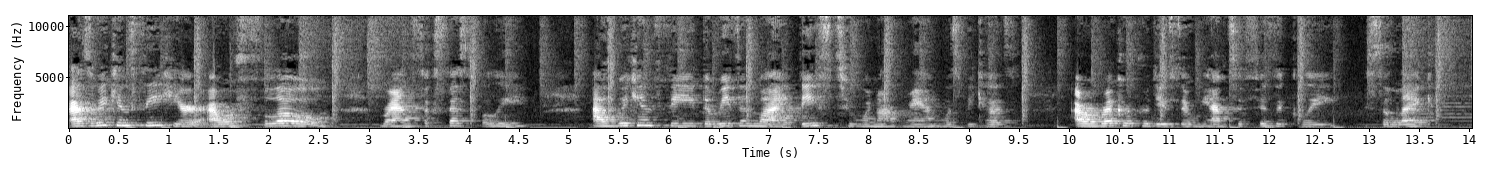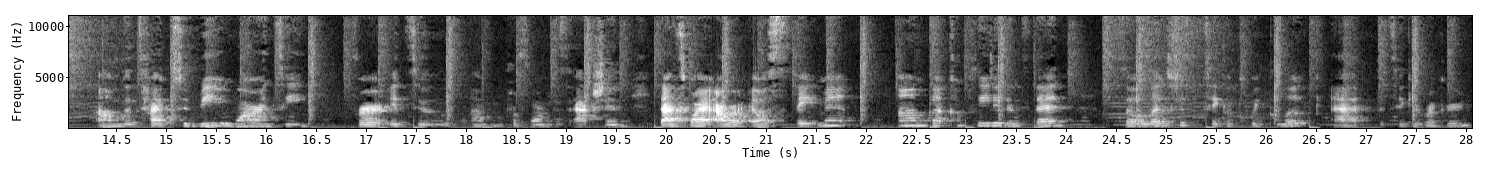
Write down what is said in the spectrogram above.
As we can see here, our flow ran successfully. As we can see, the reason why these two were not ran was because our record producer, we have to physically select um, the type to be warranty for it to um, perform this action. That's why our else statement um, got completed instead. So let's just take a quick look at the ticket record.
